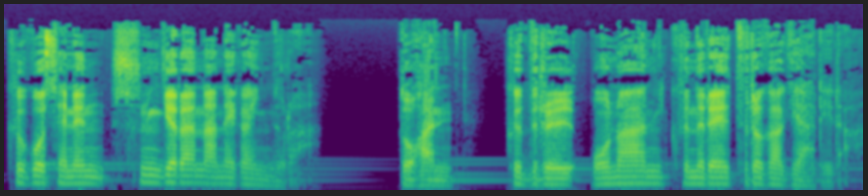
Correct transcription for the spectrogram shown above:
그곳에는 순결한 아내가 있노라. 또한 그들을 온화한 그늘에 들어가게 하리라.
